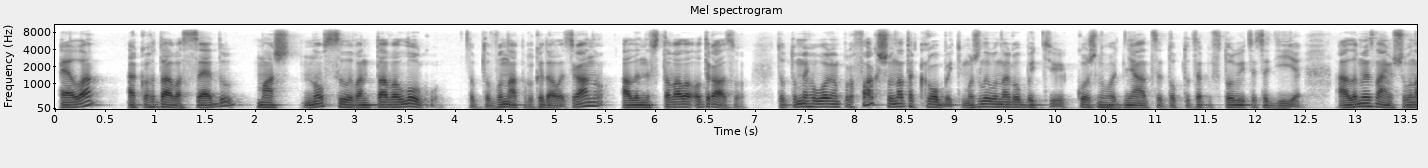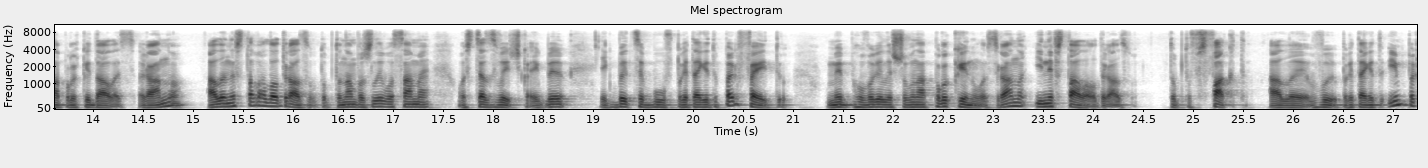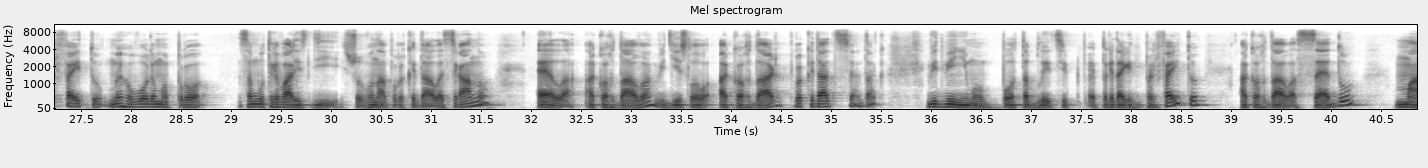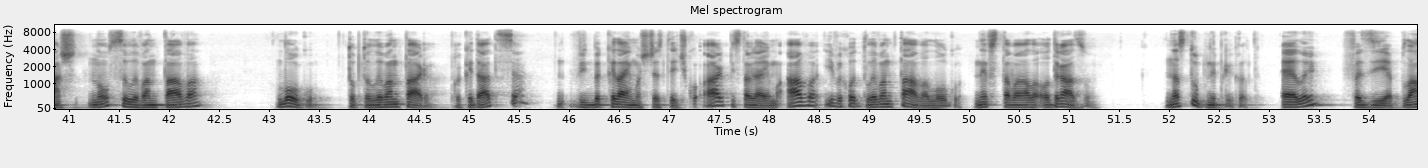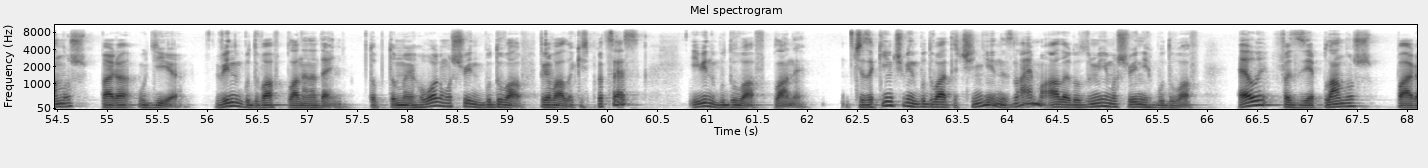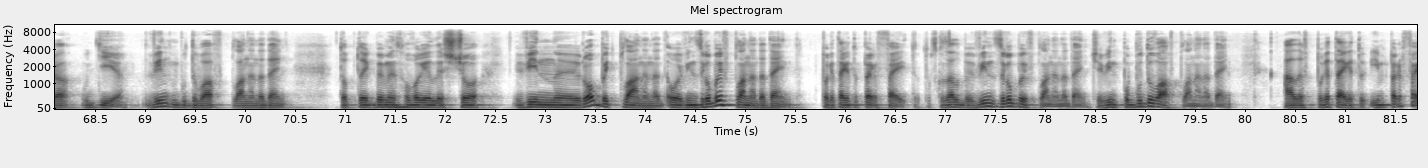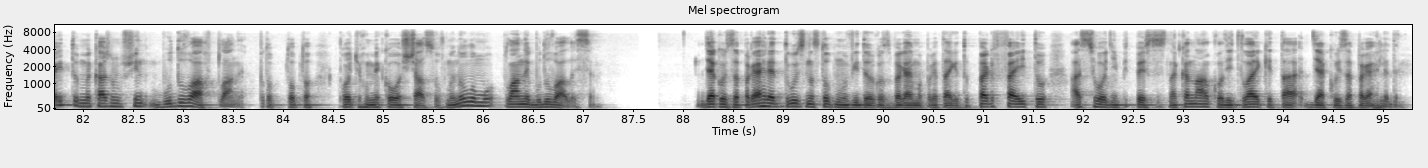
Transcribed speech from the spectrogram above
Ела акордава седу, маш носи левантава логу. Тобто вона прокидалась рано, але не вставала одразу. Тобто ми говоримо про факт, що вона так робить. Можливо, вона робить е, кожного дня це, тобто це повторюється ця дія. Але ми знаємо, що вона прокидалась рано, але не вставала одразу. Тобто нам важливо саме ось ця звичка. Якби, якби це був претеріту перфейту, ми б говорили, що вона прокинулась рано і не встала одразу. Тобто факт. Але в претеріту імперфейту ми говоримо про саму тривалість дії, що вона прокидалась рано, ела акордава, від дії слова акордар прокидатися, так? Відмінюємо по таблиці претеріт перфейту, акордава седу, маш носи левантава логу. Тобто левантар прокидатися, відкидаємо частичку ар, підставляємо ава і виходить левантава логу. Не вставала одразу. Наступний приклад. Ели фазія плануш пара удія. Він будував плани на день. Тобто ми говоримо, що він будував, тривав якийсь процес, і він будував плани. Чи закінчив він будувати, чи ні, не знаємо, але розуміємо, що він їх будував. Ели фазія плануш пара удія. Він будував плани на день. Тобто, якби ми говорили, що він е, робить плани на ой, він зробив плани на день, претериту перфейту, то сказали би, він зробив плани на день, чи він побудував плани на день. Але в претериту імперфейту ми кажемо, що він будував плани. Тобто протягом якогось часу в минулому плани будувалися. Дякую за перегляд, друзі. В наступному відео розберемо претериту перфейту. А сьогодні підписуйтесь на канал, кладіть лайки та дякую за перегляди.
